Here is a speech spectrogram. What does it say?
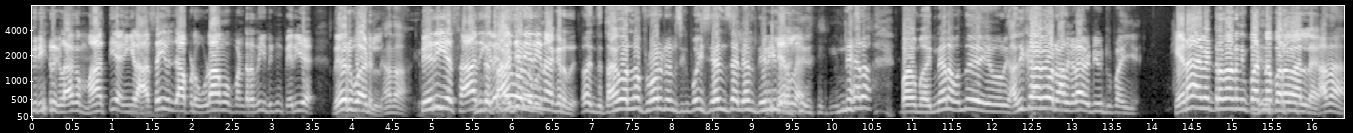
பிரியர்களாக மாத்தி அவங்கள அசைவம் சாப்பிட விடாம பண்றது இதுக்கும் பெரிய வேறுபாடு இல்ல. அதான். பெரிய சாதிகளை வெஜிடேரியன் ஆக்குறது. அதான் இந்த தகவல்லாம் புளோரிடன்ஸுக்கு போய் சேர்ந்துச்சா இல்லையான்னு தெரியல. இந்நேரம் இந்நேரம் வந்து ஒரு அதுக்காகவே ஒரு நாலு கடை வெட்டி விட்டுருப்பாங்க கெடா வெட்டுறதோட நிப்பாட்டினா பரவாயில்ல. அதான்?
